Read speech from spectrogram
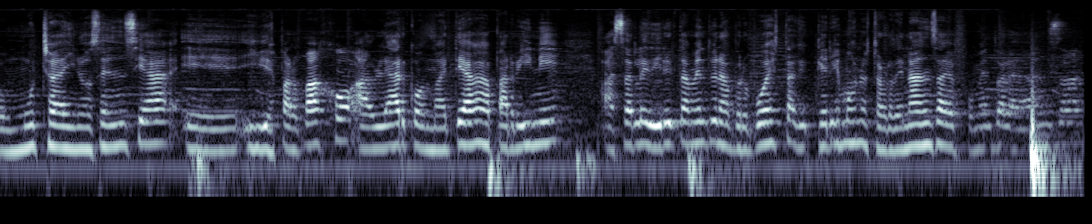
con mucha inocencia eh, y desparpajo hablar con Matías Gasparrini, hacerle directamente una propuesta que queremos nuestra ordenanza de fomento a la danza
